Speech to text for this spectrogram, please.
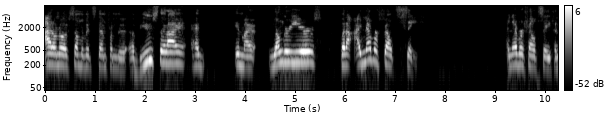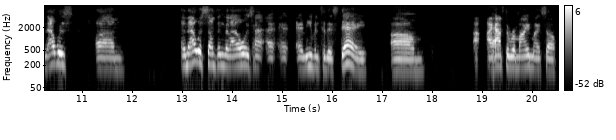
I don't know if some of it stemmed from the abuse that I had in my younger years, but I, I never felt safe. I never felt safe. And that was, um, and that was something that I always had, and even to this day, um, I have to remind myself,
